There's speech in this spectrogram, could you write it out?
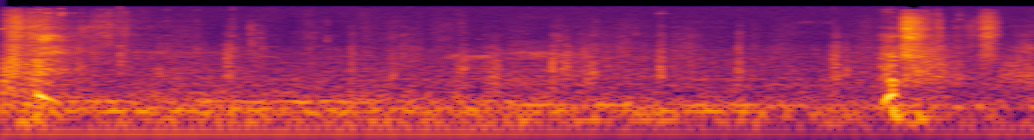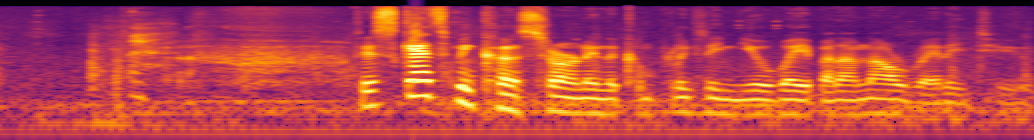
This gets me concerned in a completely new way, but I'm not ready to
